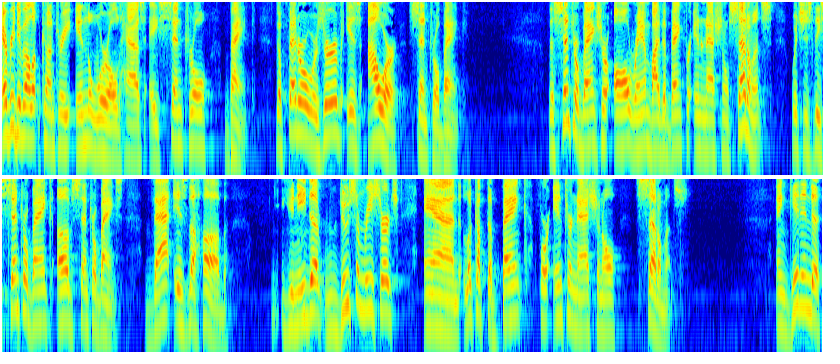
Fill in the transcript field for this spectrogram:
Every developed country in the world has a central bank. The Federal Reserve is our central bank. The central banks are all ran by the Bank for International Settlements, which is the central bank of central banks. That is the hub. You need to do some research and look up the Bank for International Settlements. And get into,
